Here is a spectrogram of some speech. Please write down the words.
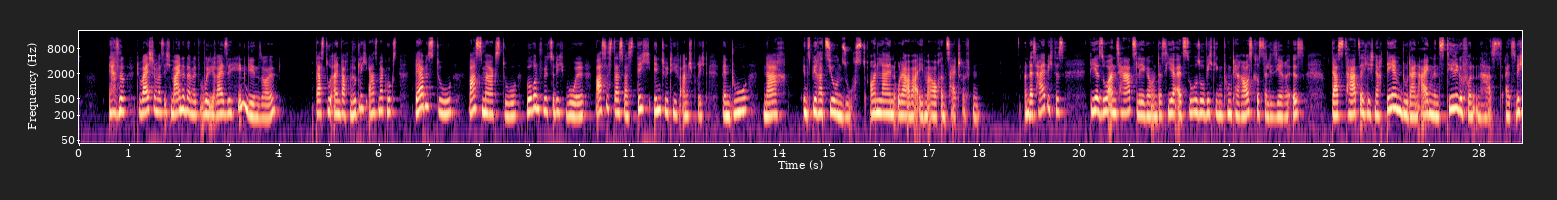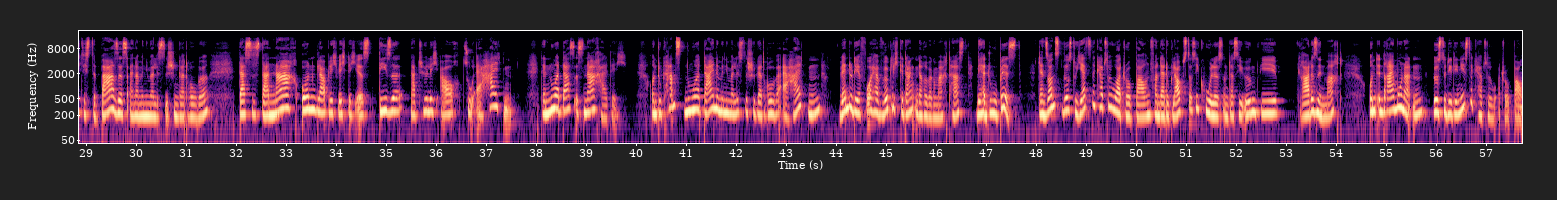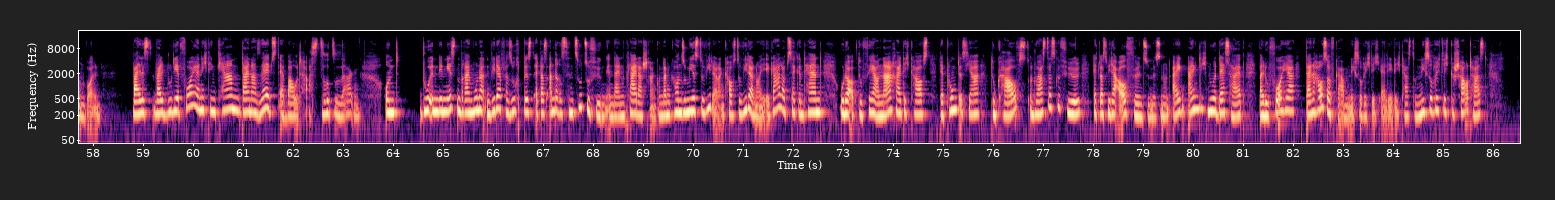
Also du weißt schon, was ich meine damit, wo die Reise hingehen soll, dass du einfach wirklich erstmal guckst, wer bist du, was magst du, worin fühlst du dich wohl, was ist das, was dich intuitiv anspricht, wenn du nach Inspiration suchst, online oder aber eben auch in Zeitschriften. Und weshalb ich das dir so ans Herz lege und das hier als so, so wichtigen Punkt herauskristallisiere, ist, dass tatsächlich nachdem du deinen eigenen Stil gefunden hast, als wichtigste Basis einer minimalistischen Garderobe, dass es danach unglaublich wichtig ist, diese natürlich auch zu erhalten. Denn nur das ist nachhaltig. Und du kannst nur deine minimalistische Garderobe erhalten, wenn du dir vorher wirklich Gedanken darüber gemacht hast, wer du bist. Denn sonst wirst du jetzt eine Capsule Wardrobe bauen, von der du glaubst, dass sie cool ist und dass sie irgendwie gerade Sinn macht. Und in drei Monaten wirst du dir die nächste Capsule Wardrobe bauen wollen. Weil, es, weil du dir vorher nicht den Kern deiner selbst erbaut hast, sozusagen. Und du in den nächsten drei Monaten wieder versucht bist, etwas anderes hinzuzufügen in deinen Kleiderschrank und dann konsumierst du wieder, dann kaufst du wieder neu, egal ob Secondhand oder ob du fair und nachhaltig kaufst. Der Punkt ist ja, du kaufst und du hast das Gefühl, etwas wieder auffüllen zu müssen und eigentlich nur deshalb, weil du vorher deine Hausaufgaben nicht so richtig erledigt hast und nicht so richtig geschaut hast,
